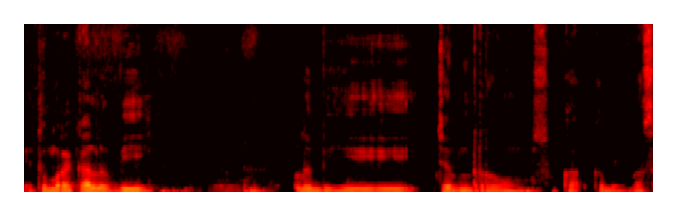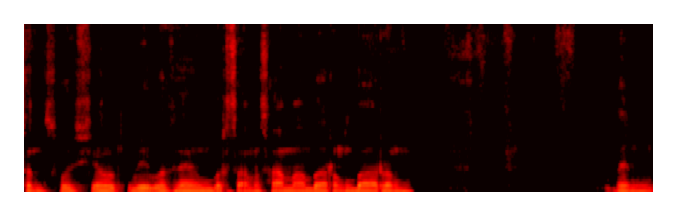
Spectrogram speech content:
Itu mereka lebih lebih cenderung suka kebebasan sosial kebebasan yang bersama-sama bareng-bareng. Dan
